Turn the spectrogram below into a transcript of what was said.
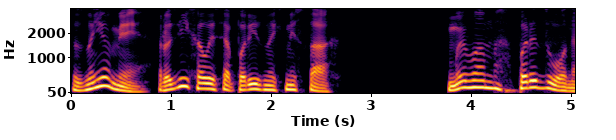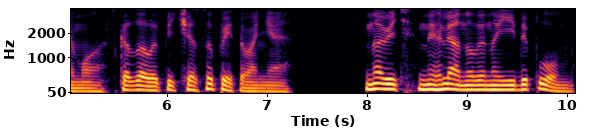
знайомі роз'їхалися по різних містах. Ми вам передзвонимо, сказали під час опитування. Навіть не глянули на її диплом.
